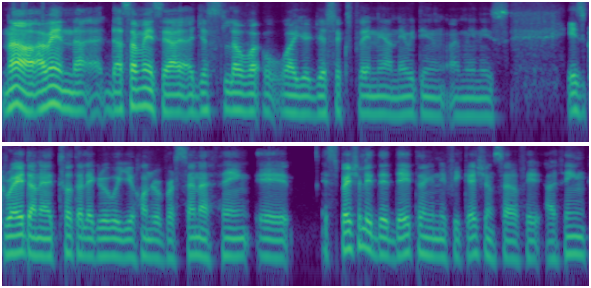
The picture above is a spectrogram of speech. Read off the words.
no, I mean, uh, that's amazing. I, I just love what, what, you're just explaining and everything. I mean, it's, it's great. And I totally agree with you 100%. I think, it, especially the data unification side of it, I think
